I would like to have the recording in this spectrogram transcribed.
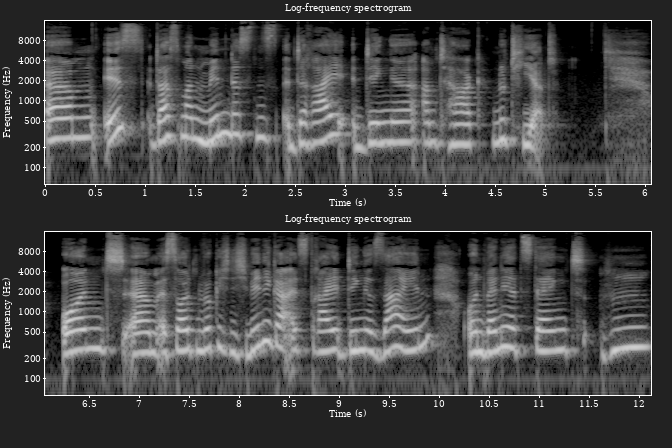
ähm, ist, dass man mindestens drei Dinge am Tag notiert. Und ähm, es sollten wirklich nicht weniger als drei Dinge sein. Und wenn ihr jetzt denkt, hm,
